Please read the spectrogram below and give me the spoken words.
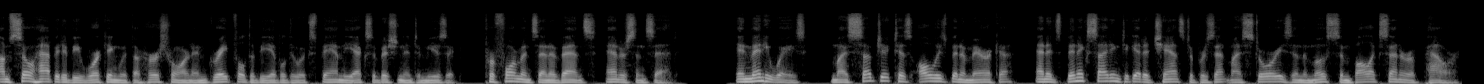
I'm so happy to be working with the Hirshhorn and grateful to be able to expand the exhibition into music, performance, and events, Anderson said. In many ways, my subject has always been America, and it's been exciting to get a chance to present my stories in the most symbolic center of power,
